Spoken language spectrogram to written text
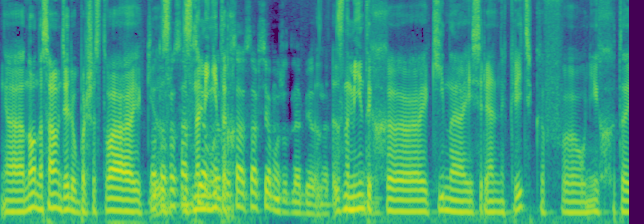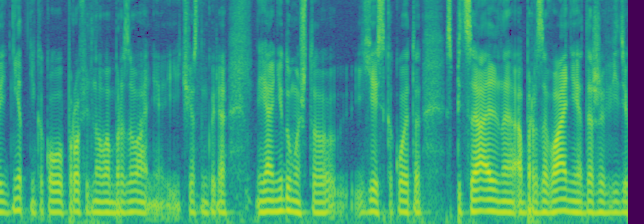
Но на самом деле у большинства это совсем, знаменитых... Это совсем уже для бедных. Знаменитых кино и сериальных критиков, у них-то нет никакого профильного образования. И, честно говоря, я не думаю, что есть какое-то специальное образование даже в виде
